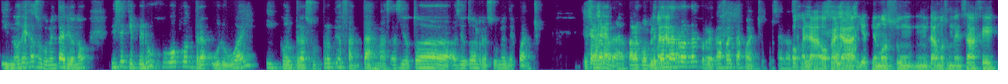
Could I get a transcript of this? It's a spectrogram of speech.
y nos deja su comentario, ¿no? Dice que Perú jugó contra Uruguay y contra sus propios fantasmas. Ha sido, toda, ha sido todo el resumen de Juancho. Eso era para, completar la ronda, porque acá falta Juancho, por si acaso. Ojalá, ojalá, y hacemos un, damos un mensaje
